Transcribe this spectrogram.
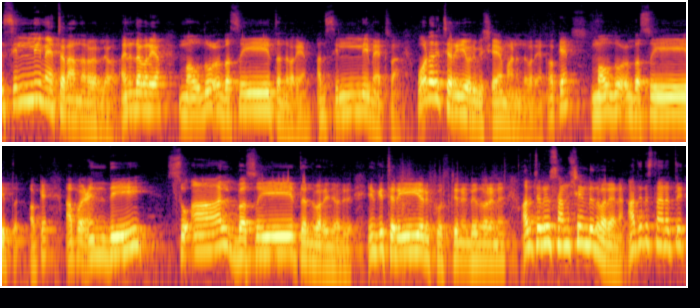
സില്ലി മാറ്ററാന്ന് പറയുമല്ലോ. അതിനെന്താ പറയുക മൗദു ബസീത്ത് എന്ന് പറയാം. അത് സില്ലി മാറ്ററാണ് വളരെ ചെറിയ ഒരു വിഷയമാണെന്ന് പറയാം. ഓക്കെ? മൗദു ബസീത്ത്. ഓക്കെ? അപ്പോൾ എന്തി സുആൽ ബസീത്ത് എന്ന് പറയുന്നവർ എനിക്ക് ചെറിയൊരു ക്വസ്റ്റ്യൻ ഉണ്ട് എന്ന് പറയുന്നത് അത് ചെറിയൊരു സംശയം ഉണ്ട് എന്ന് പറയാനാണ് അതിന്റെ സ്ഥാനത്ത്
